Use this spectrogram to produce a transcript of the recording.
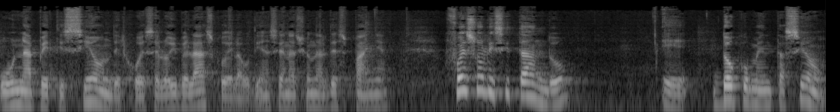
una petición del juez Eloy Velasco de la Audiencia Nacional de España fue solicitando eh, documentación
